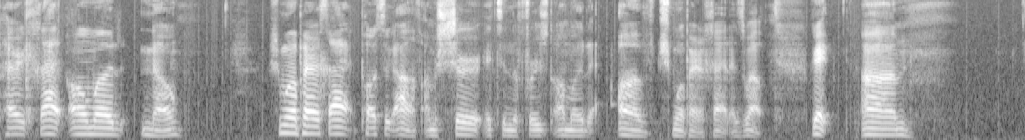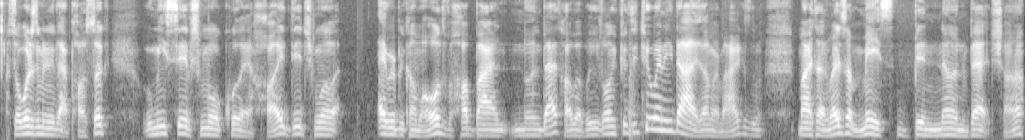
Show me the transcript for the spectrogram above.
Perichat, Almud, no. Shmuel Perichat, Pasuk Aleph. I'm sure it's in the first Amud of Shmuel Perichat as well. Great. Um, so what does it mean of that pasuk? Umi save Shmuel kulei Did Shmuel ever become old. Nun vet, but he was only 52 when he died. I'm my time. Right, Mace bin nun vet. Shana.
